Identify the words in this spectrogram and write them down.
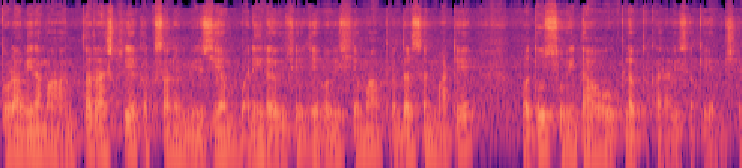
ધોળાવીરામાં આંતરરાષ્ટ્રીય કક્ષાનું મ્યુઝિયમ બની રહ્યું છે, જે ભવિષ્યમાં પ્રદર્શન માટે વધુ સુવિધાઓ ઉપલબ્ધ કરાવી શકે એમ છે.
